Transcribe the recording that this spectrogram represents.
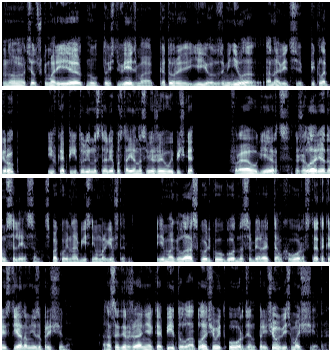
Но тетушка Мария, ну, то есть ведьма, которая ее заменила, она ведь пекла пирог, и в капитуле на столе постоянно свежая выпечка. Фрау Герц жила рядом с лесом, спокойно объяснил Моргенштерн, и могла сколько угодно собирать там хворост. Это крестьянам не запрещено. А содержание капитула оплачивает орден, причем весьма щедро.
